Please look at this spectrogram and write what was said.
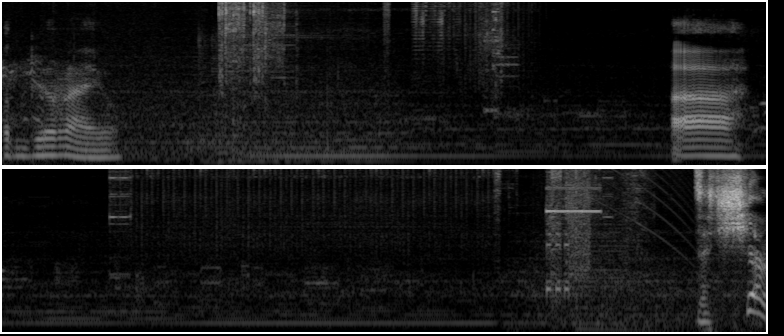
подбираю? А... Зачем? я- Зачем?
